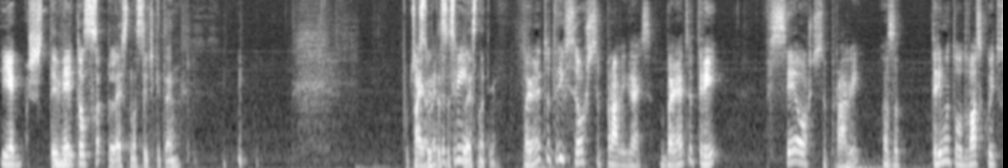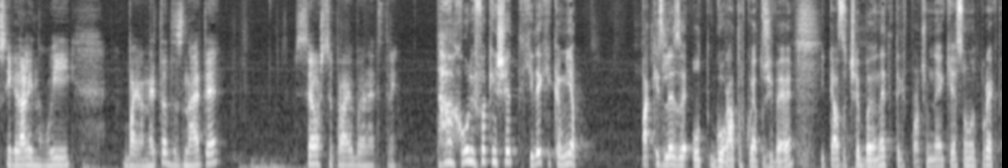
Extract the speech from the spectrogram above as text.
и е Ще Не е ви толкова- сплесна всичките. Почувствайте се 3. сплеснати. Bayonetta 3 все още се прави, гайс. Bayonetta 3 все още се прави. А за тримата от вас, които са играли на Wii Bayonetta, да знаете, все още се прави Bayonetta 3. Да, holy fucking shit, Хидеки Камия пак излезе от гората, в която живее и каза, че Bayonetta 3, впрочем, не е кесъл от проект.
